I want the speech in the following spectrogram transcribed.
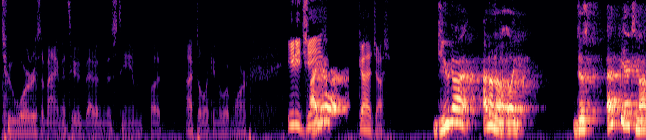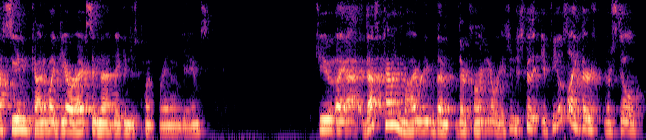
two orders of magnitude better than this team, but I have to look into it more. EDG, I, uh, go ahead, Josh. do you not? I don't know. Like, does FPX not seem kind of like DRX in that they can just punt random games? Do you like? I, that's kind of my read with them, their current iteration, just because it feels like they're they're still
